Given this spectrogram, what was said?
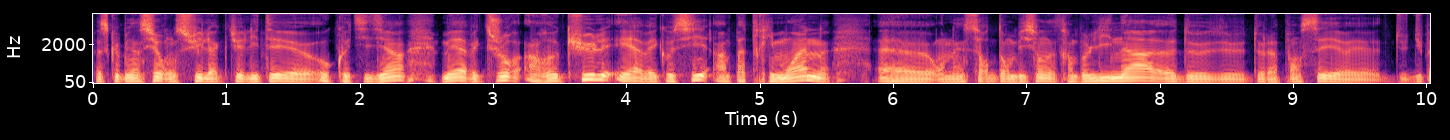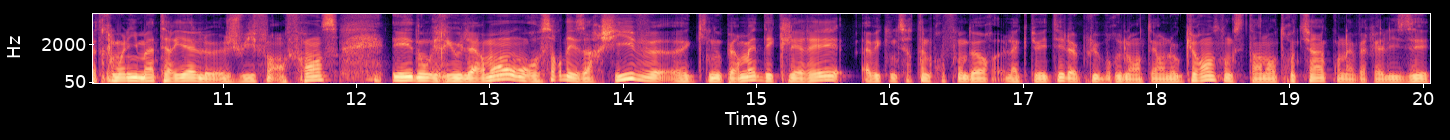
parce que bien sûr, on suit l'actualité euh, au quotidien, mais avec toujours un recul et avec aussi un patrimoine. Euh, on a une sorte d'ambition d'être un peu l'INA de, de, la pensée du, patrimoine immatériel juif en France. Et donc régulièrement, on ressort des archives qui nous permettent d'éclairer avec une certaine profondeur l'actualité la plus brûlante. Et en l'occurrence, donc c'est un entretien qu'on avait réalisé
